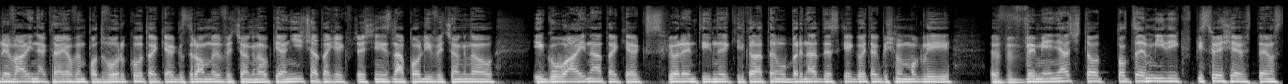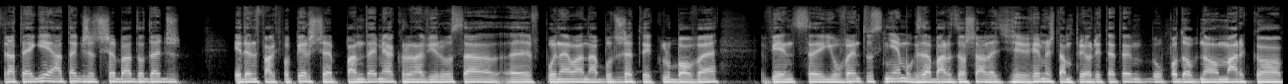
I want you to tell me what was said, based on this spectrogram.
rywali na krajowym podwórku, tak jak z Romy wyciągnął Pianicza, tak jak wcześniej z Napoli wyciągnął Iguaina, tak jak z Fiorentiny kilka lat temu Bernardeskiego i tak byśmy mogli wymieniać, to, to ten Milik wpisuje się w tę strategię, a także trzeba dodać jeden fakt. Po pierwsze, pandemia koronawirusa e, wpłynęła na budżety klubowe, więc Juventus nie mógł za bardzo szaleć. Wiemy, że tam priorytetem był podobno Marco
